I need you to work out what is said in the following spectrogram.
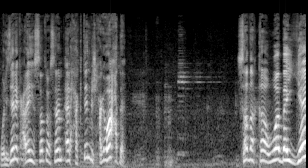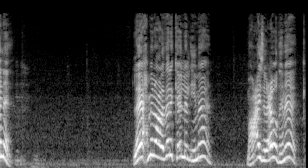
ولذلك عليه الصلاة والسلام قال حاجتين مش حاجة واحدة. صدق وبين لا يحمل على ذلك إلا الإيمان. ما هو عايز العوض هناك.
